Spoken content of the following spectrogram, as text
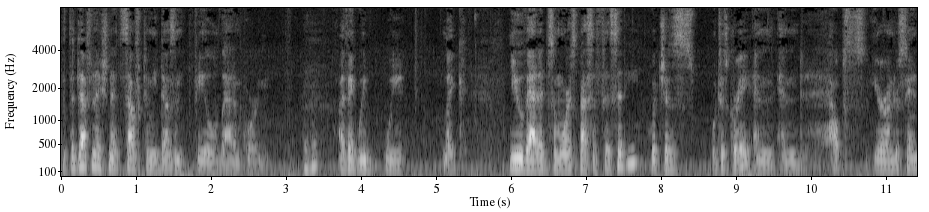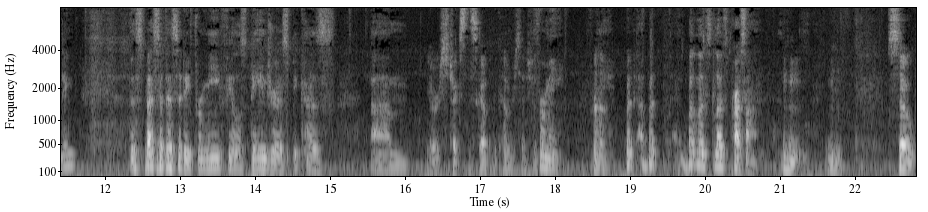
But the definition itself to me doesn't feel that important. I think we we like you've added some more specificity, which is which is great and and helps your understanding. The specificity for me feels dangerous because um, It restricts the scope of the conversation. for me, for Uh-huh. me. But but but let's let's press on. Mhm, mhm. So,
